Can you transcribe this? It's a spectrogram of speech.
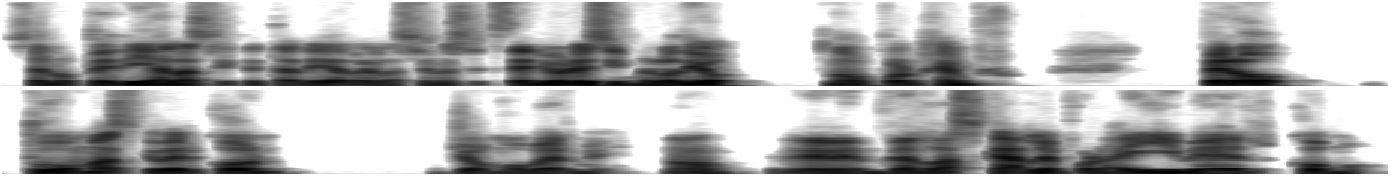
se lo pedí a la Secretaría de Relaciones Exteriores y me lo dio, ¿no? Por ejemplo. Pero tuvo más que ver con yo moverme, ¿no? Eh, de rascarle por ahí y ver cómo.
